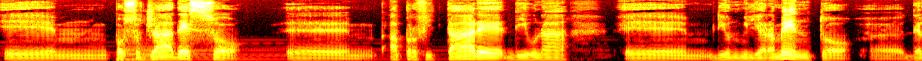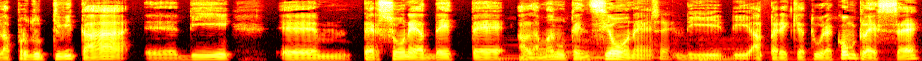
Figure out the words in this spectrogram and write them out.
eh, posso già adesso ehm, approfittare di, una, ehm, di, un miglioramento eh, della produttività eh, di persone addette alla manutenzione sì. di, di apparecchiature complesse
